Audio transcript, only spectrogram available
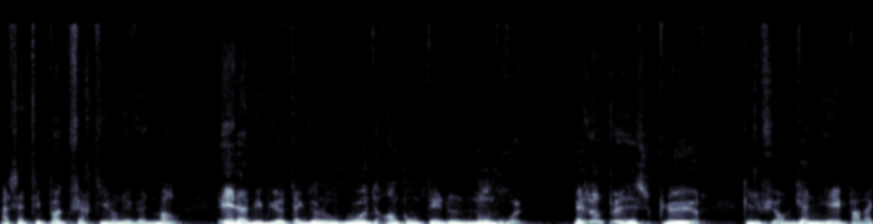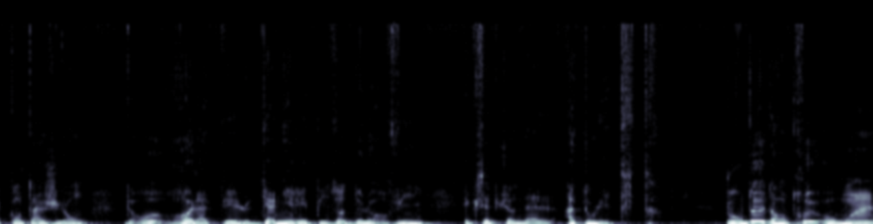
à cette époque fertile en événements, et la bibliothèque de Longwood en comptait de nombreux. Mais on ne peut exclure qu'ils furent gagnés par la contagion de relater le dernier épisode de leur vie, exceptionnel à tous les titres. Pour deux d'entre eux, au moins,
